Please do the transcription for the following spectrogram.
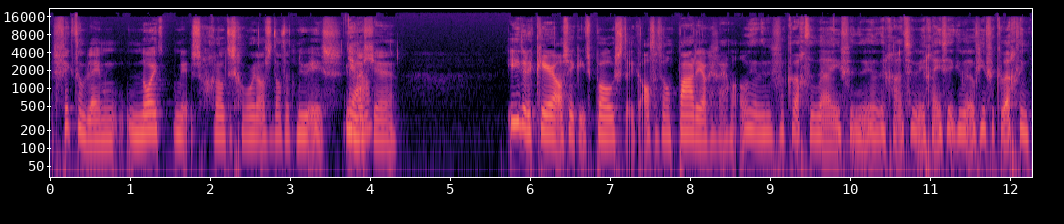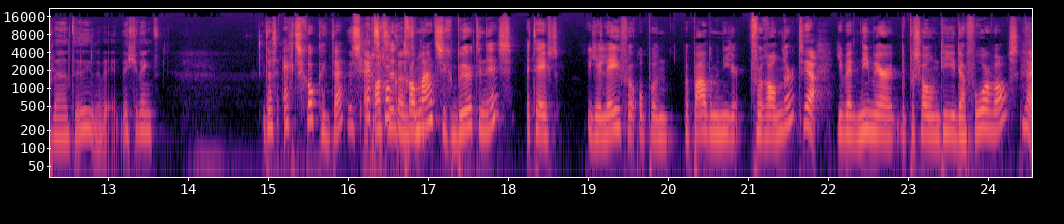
victim blaming nooit meer zo groot is geworden als dat het nu is. En Ja. dat je iedere keer als ik iets post, ik altijd wel een paar reacties krijg. Maar, oh ja, die verkrachte wijf. En ja, dan gaat ze weer, je zeker over je verkrachting praten. Dat je denkt, Dat is echt schokkend, hè? dat is echt Want schokkend. een traumatische gebeurtenis. Het heeft je leven op een bepaalde manier veranderd. Ja, Je bent niet meer de persoon die je daarvoor was. nee.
